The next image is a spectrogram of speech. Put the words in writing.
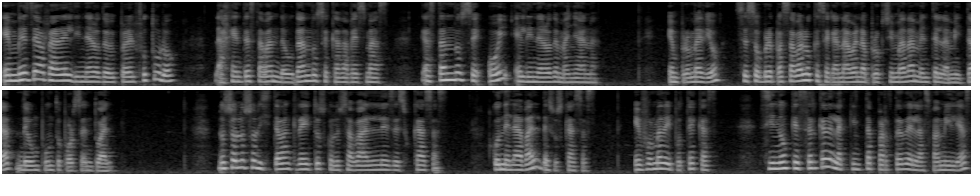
en vez de ahorrar el dinero de hoy para el futuro, la gente estaba endeudándose cada vez más, gastándose hoy el dinero de mañana. En promedio, se sobrepasaba lo que se ganaba en aproximadamente la mitad de un punto porcentual. No solo solicitaban créditos con los avales de sus casas, con el aval de sus casas, en forma de hipotecas, sino que cerca de la quinta parte de las familias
